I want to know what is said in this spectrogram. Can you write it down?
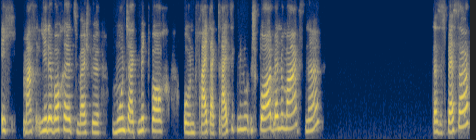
ich mache jede Woche zum Beispiel Montag, Mittwoch und Freitag 30 Minuten Sport, wenn du magst, ne? Das ist besser.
